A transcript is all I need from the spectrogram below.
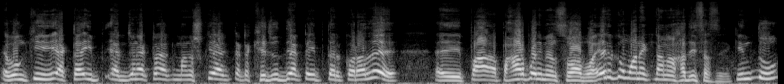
এবং কি একটা একজন একটা মানুষকে এক- একটা খেজুর দিয়ে একটা ইফতার করালে এই পাহাড় পরিমাণ সওয়াব হয়, এরকম অনেক নানা হাদিস আছে। কিন্তু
